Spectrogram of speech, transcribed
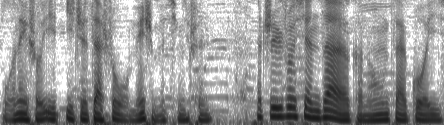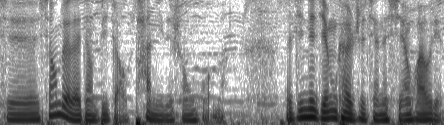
我那时候一一直在说我没什么青春。那至于说现在可能在过一些相对来讲比较叛逆的生活嘛，那今天节目开始之前的闲话有点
